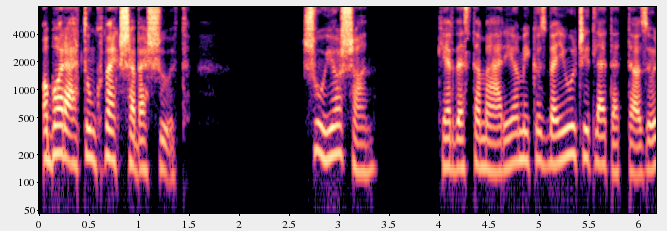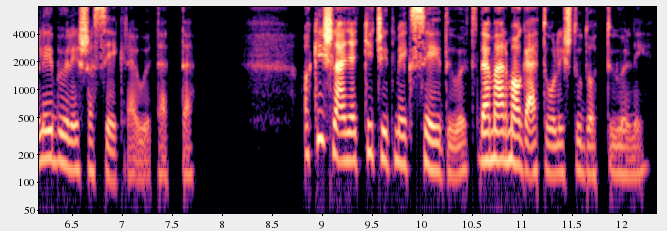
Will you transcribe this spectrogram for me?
A barátunk megsebesült. Súlyosan? kérdezte Mária, miközben Julcsit letette az öléből és a székre ültette. A kislány egy kicsit még szédült, de már magától is tudott ülni.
